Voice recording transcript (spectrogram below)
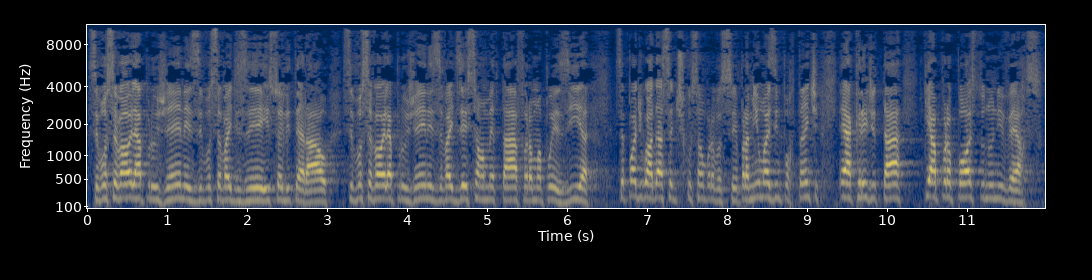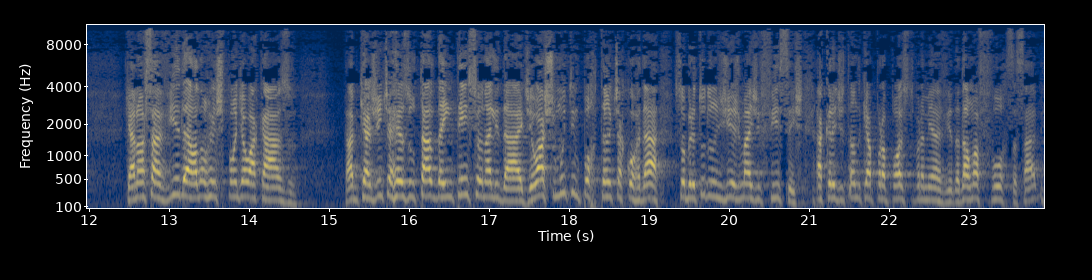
Se você vai olhar para o Gênesis e você vai dizer isso é literal, se você vai olhar para o Gênesis e vai dizer isso é uma metáfora, uma poesia, você pode guardar essa discussão para você. Para mim, o mais importante é acreditar que há propósito no universo, que a nossa vida ela não responde ao acaso, sabe? Que a gente é resultado da intencionalidade. Eu acho muito importante acordar, sobretudo nos dias mais difíceis, acreditando que há propósito para a minha vida, dá uma força, sabe?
